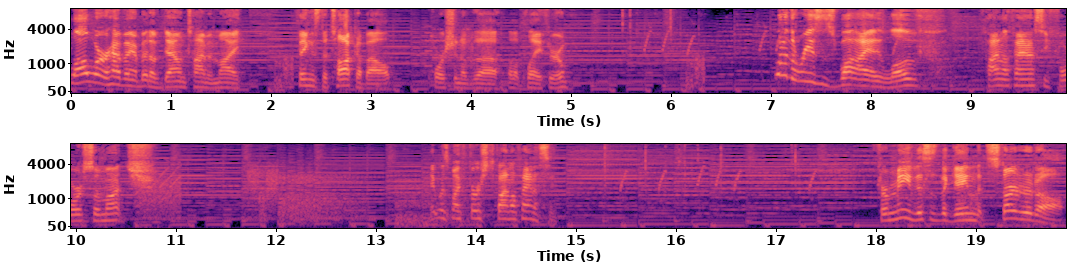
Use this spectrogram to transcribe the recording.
While we're having a bit of downtime in my things to talk about portion of the, of playthrough, one of the reasons why I love Final Fantasy IV so much, it was my first Final Fantasy. For me, this is the game that started it all.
